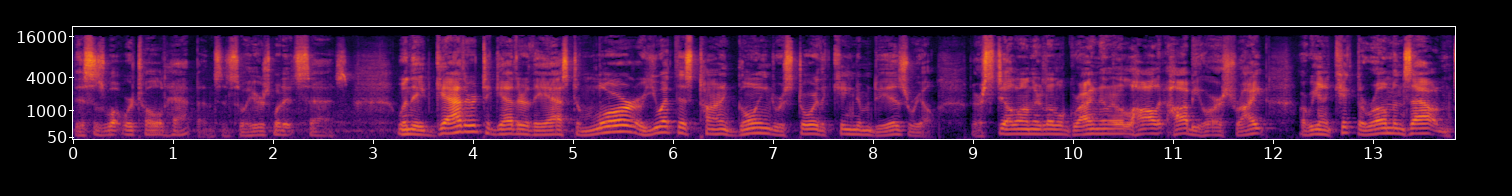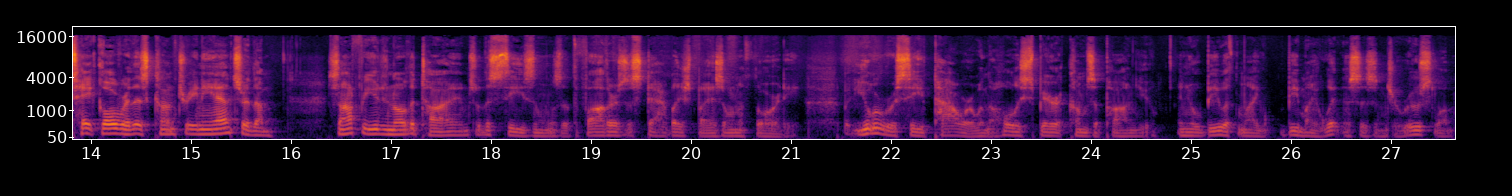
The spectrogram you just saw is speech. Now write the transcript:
This is what we're told happens. And so here's what it says. When they gathered together, they asked him, Lord, are you at this time going to restore the kingdom to Israel? They're still on their little grinding little hobby horse, right? Are we going to kick the Romans out and take over this country? And he answered them, It's not for you to know the times or the seasons that the Father has established by his own authority, but you will receive power when the Holy Spirit comes upon you and you will be with my be my witnesses in Jerusalem,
